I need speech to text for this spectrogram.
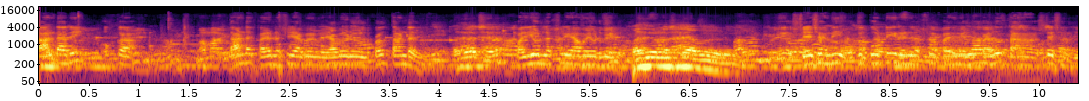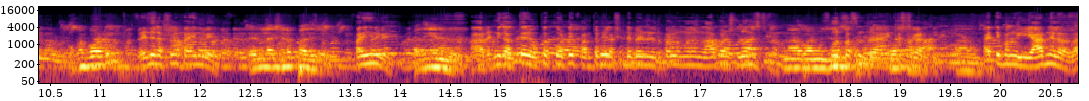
తాండాది ఒక్క తాండ పది లక్షల యాభై యాభై ఏడు వేల రూపాయలు తాండది. పదిహేడు లక్షల యాభై ఏడు వేలు. పదిహేడు లక్షల యాభై ఏడు స్టేషన్ ఒక కోటి రెండు లక్షల పదిహేను వేల రూపాయలు స్టేషన్ ఒక కోటి? రెండు లక్షల పదిహేను వేలు. రెండు లక్షల పదిహేను వేలు. పదిహేను వేలు. ఆ, రెండు కలిపితే ఒక కోటి పంతొమ్మిది లక్షల డెబ్బై వేల రూపాయలు మనం లాభం లోన్ ఇస్తున్నాం. ఫోర్ పర్సెంట్ ఇంట్రెస్ట్ కడితే. అయితే మనం ఈ ఆరు నెలల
